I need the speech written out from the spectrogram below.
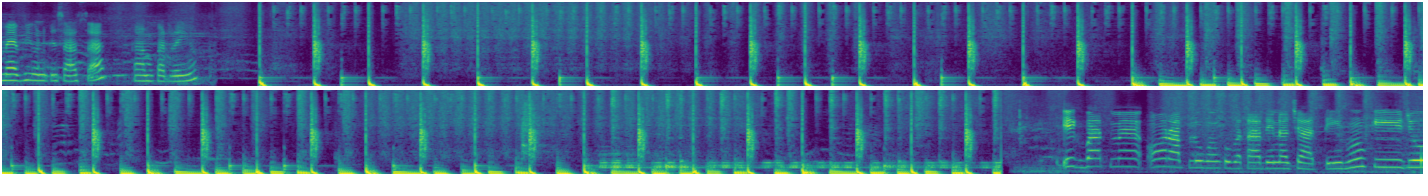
मैं भी उनके साथ साथ काम कर रही हूँ। बात मैं और आप लोगों को बता देना चाहती हूँ कि जो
